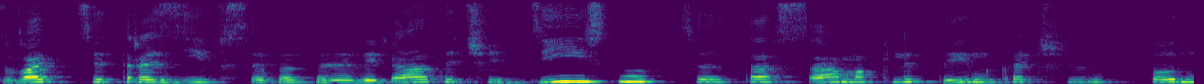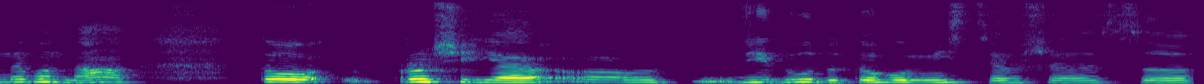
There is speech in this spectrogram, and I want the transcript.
20 разів себе перевіряти, чи дійсно це та сама клітинка, чи то не вона. То проще я дійду до того місця вже з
